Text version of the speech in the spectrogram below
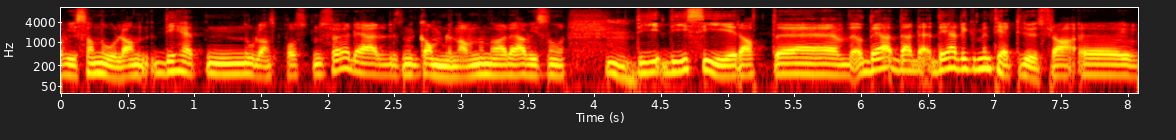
Avisa Nordland De het Nordlandsposten før, det er liksom det gamle navnet. nå er det Avisa Nordland. Mm. De, de, sier at eh, Og det, det, det er argumentert ut fra. Eh,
